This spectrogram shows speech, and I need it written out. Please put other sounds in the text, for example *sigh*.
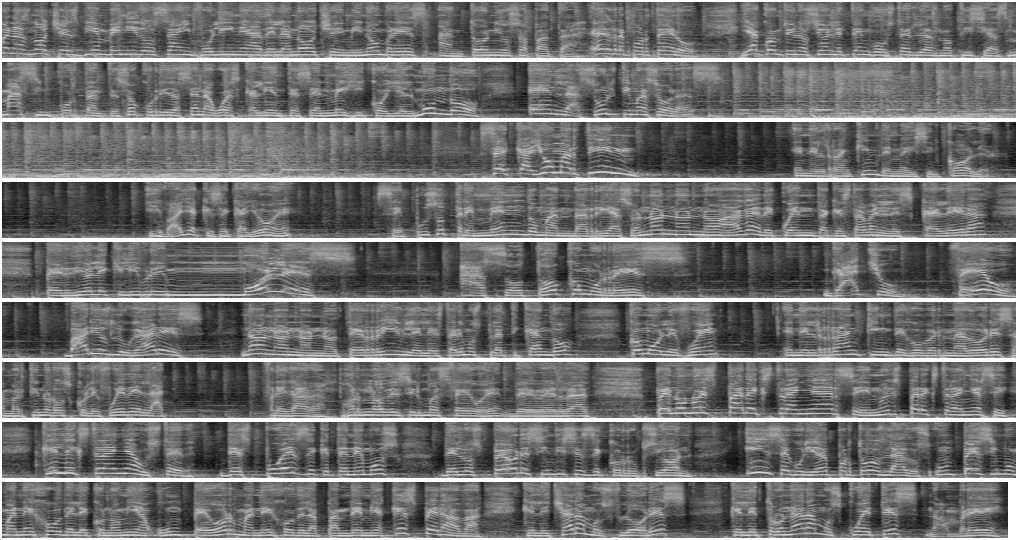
buenas noches, bienvenidos a Infolínea de la Noche. Mi nombre es Antonio Zapata, el reportero. Y a continuación le tengo a usted las noticias más importantes ocurridas en Aguascalientes, en México y el mundo en las últimas horas. Se cayó Martín en el ranking de Massive Caller. Y vaya que se cayó, ¿eh? Se puso tremendo mandarriazo. No, no, no, haga de cuenta que estaba en la escalera, perdió el equilibrio y moles. Azotó como res. Gacho, feo, varios lugares. No, no, no, no, terrible. Le estaremos platicando cómo le fue en el ranking de gobernadores. A Martín Orozco le fue de la fregada, por no decir más feo, ¿eh? De verdad. Pero no es para extrañarse, no es para extrañarse. ¿Qué le extraña a usted después de que tenemos de los peores índices de corrupción? Inseguridad por todos lados, un pésimo manejo de la economía, un peor manejo de la pandemia. ¿Qué esperaba? ¿Que le echáramos flores? ¿Que le tronáramos cohetes? No, hombre,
